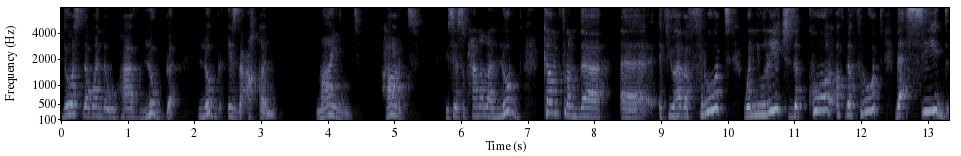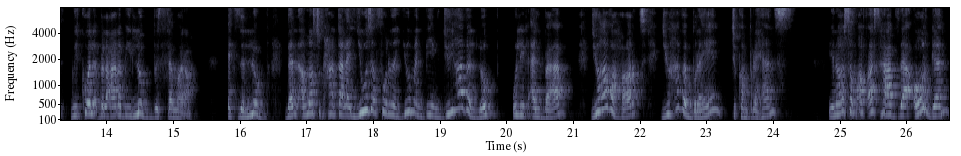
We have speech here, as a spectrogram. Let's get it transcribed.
those the one that will have lub. Lub is aql, mind, heart. He says, subhanAllah, lub come from the, uh, if you have a fruit, when you reach the core of the fruit, that seed, we call it bil-Arabi lub al-thamara. It's the lub. Then Allah subhanahu wa ta'ala use it for the human being. Do you have a lub? ulil albab? Do you have a heart? Do you have a brain to comprehend? You know, some of us have that organ,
